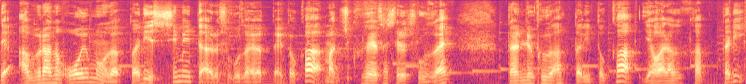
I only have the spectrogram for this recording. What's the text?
で油の多いものだったり、締めてある食材だったりとか、まあ、熟成させてる食材、弾力があったりとか、柔らかかったりっ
